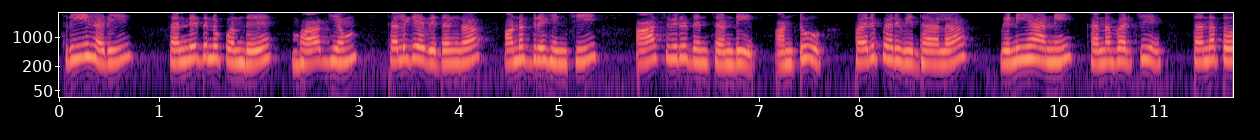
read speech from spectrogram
శ్రీహరి సన్నిధిని పొందే భాగ్యం కలిగే విధంగా అనుగ్రహించి ఆశీర్వదించండి అంటూ పరిపరి విధాల వినయాన్ని కనబర్చి తనతో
